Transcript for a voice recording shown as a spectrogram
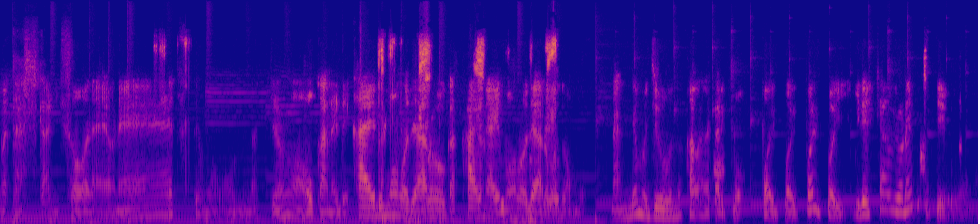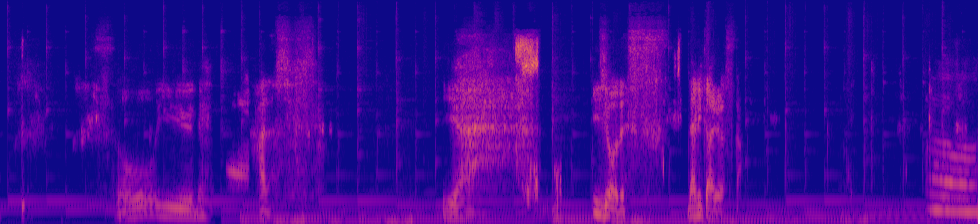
まあ確かにそうだよね。つっても、女っていうのはお金で買えるものであろうが、買えないものであろうが、もう何でも自分の顔の中にこう、ポイポイポイポイ入れちゃうよねっていう、そういうね、話です。いやー、以上です。何かありますか？ああ。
